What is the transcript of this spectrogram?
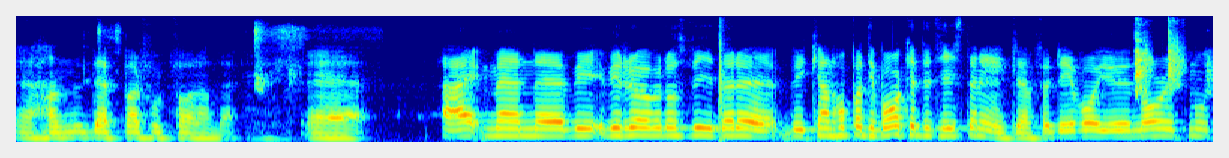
Eh, han deppar fortfarande. Eh, nej, men vi, vi rör väl oss vidare. Vi kan hoppa tillbaka till tisdagen egentligen, för det var ju Norwich mot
